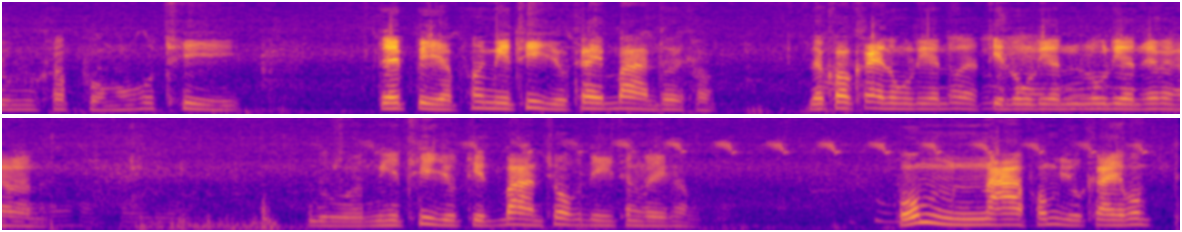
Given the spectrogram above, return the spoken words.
ดูครับผมโอ้ที่ได้เปรียบเพราะมีที่อยู่ใกล้บ้านด้วยครับ แล้วก็ใกล้โรงเรียนด้วยติดโรงเรียนโรงเรียนใช่ไหมครับ ดูมีที่อยู่ติดบ้านโชคดีจังเลยครับ ผมนาผมอยู่ไกลผมไป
